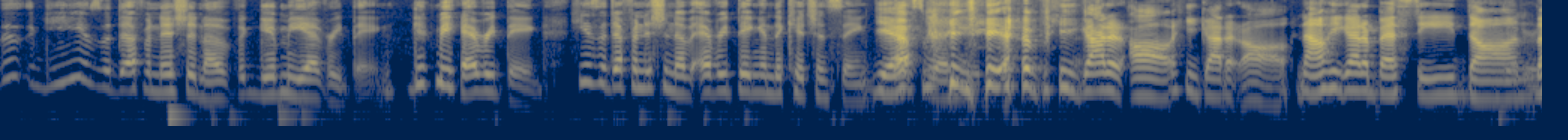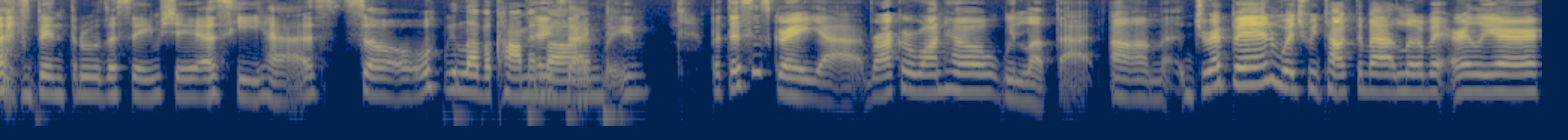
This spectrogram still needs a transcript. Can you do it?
This, he is the definition of give me everything. Give me everything. He's the definition of everything in the kitchen sink. Yep. That's he yep. He got it all. He got it all. Now he got a bestie, Dawn, that's been through the same shit as he has. So We love a common bond. Exactly. But this is great, yeah. Rocker Wonho, we love that. Um Drippin', which we talked about a little bit earlier.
